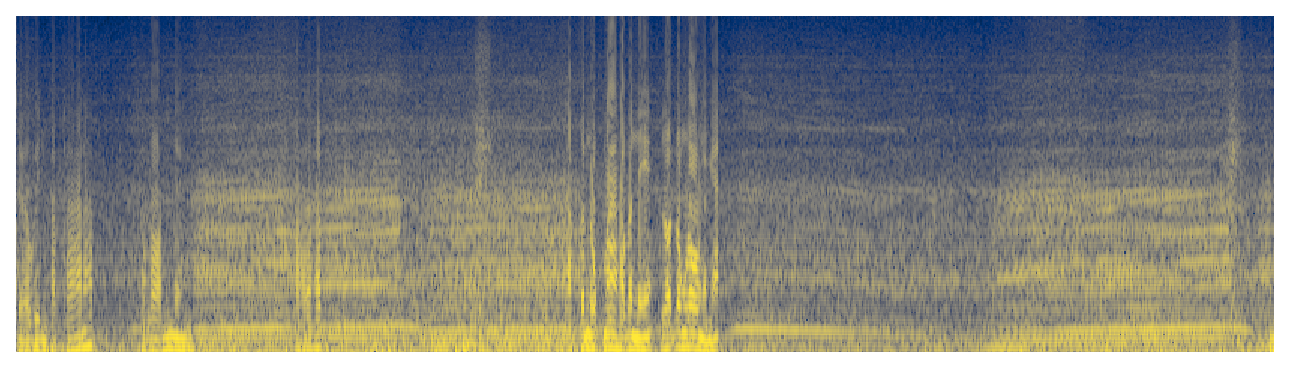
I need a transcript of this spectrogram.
เจอวินขับช้านะครับชะลอนิดนึงขาแล้วครับขับสนุกมากครับวันนี้ รถโล่งๆอย่างเงี้ยม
